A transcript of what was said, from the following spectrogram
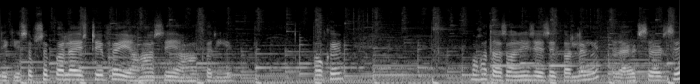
देखिए, सबसे पहला स्टेप है, यहाँ से यहाँ करिए। ओके बहुत आसानी से ऐसे कर लेंगे राइट साइड से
